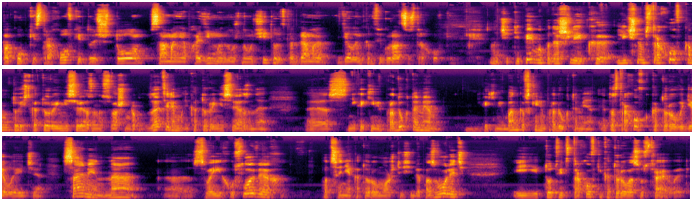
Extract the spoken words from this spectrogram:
покупке страховки, то есть что самое необходимое нужно учитывать, когда мы делаем конфигурацию страховки. Значит, теперь мы подошли к личным страховкам, то есть которые не связаны с вашим работодателем и которые не связаны э, с никакими продуктами, никакими банковскими продуктами. Это страховка, которую вы делаете сами на Э, своих условиях, по цене, которую можете себе позволить, и тот вид страховки, который вас устраивает.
